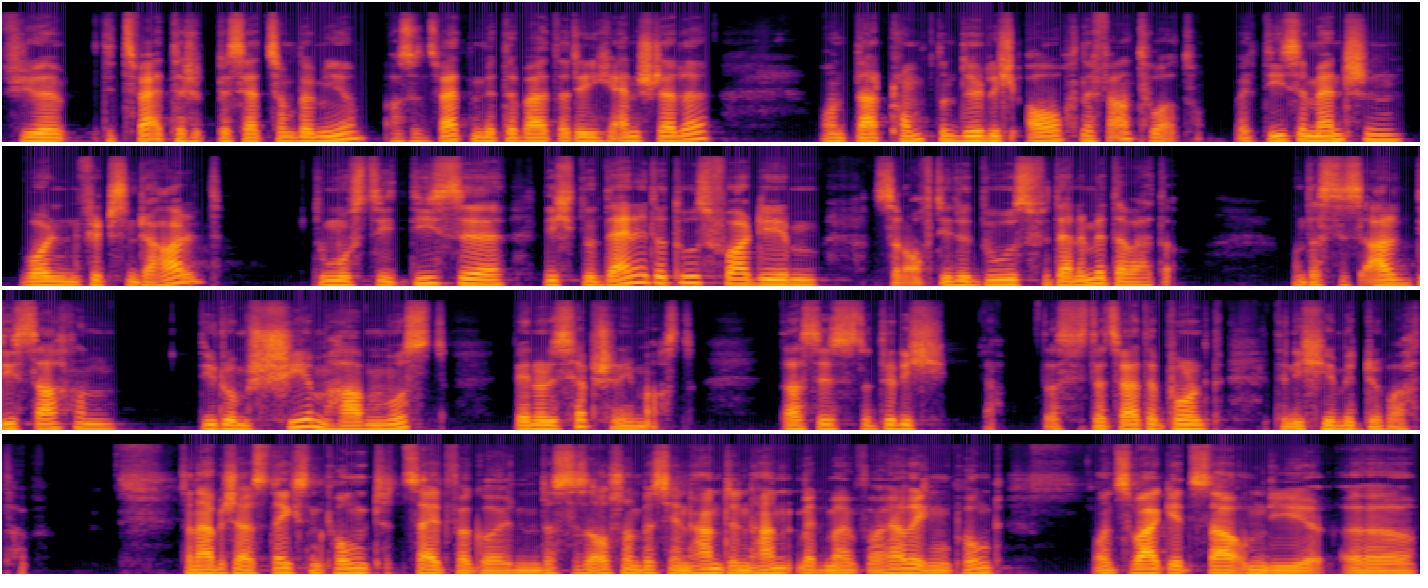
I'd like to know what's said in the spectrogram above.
für die zweite Besetzung bei mir, also den zweiten Mitarbeiter, den ich einstelle. Und da kommt natürlich auch eine Verantwortung, weil diese Menschen wollen einen fixen Gehalt. Du musst dir diese nicht nur deine Tattoos vorgeben, sondern auch die Tattoos für deine Mitarbeiter. Und das ist all die Sachen, die du am Schirm haben musst, wenn du dich selbstständig machst. Das ist natürlich, ja, das ist der zweite Punkt, den ich hier mitgebracht habe. Dann habe ich als nächsten Punkt Zeit vergeuden. Das ist auch so ein bisschen Hand in Hand mit meinem vorherigen Punkt. Und zwar geht es da um die äh,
